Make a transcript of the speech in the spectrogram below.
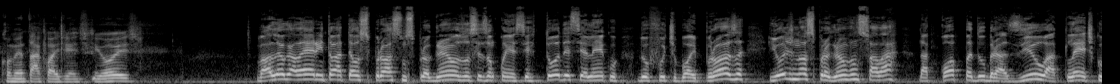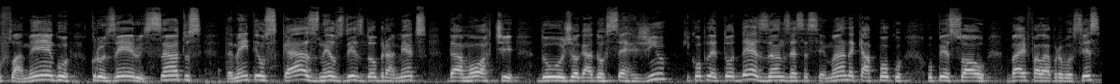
comentar com a gente aqui hoje. Valeu, galera. Então, até os próximos programas. Vocês vão conhecer todo esse elenco do Futebol e Prosa. E hoje, no nosso programa, vamos falar da Copa do Brasil, Atlético, Flamengo, Cruzeiro e Santos. Também tem os casos, né, os desdobramentos da morte do jogador Serginho, que completou 10 anos essa semana. Daqui a pouco o pessoal vai falar para vocês.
